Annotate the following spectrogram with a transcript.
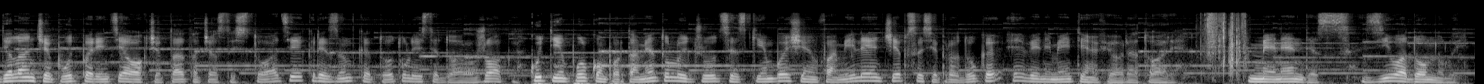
De la început, părinții au acceptat această situație crezând că totul este doar o joacă. Cu timpul, comportamentul lui Jude se schimbă și în familie încep să se producă evenimente înfiorătoare. Menendez, Ziua Domnului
